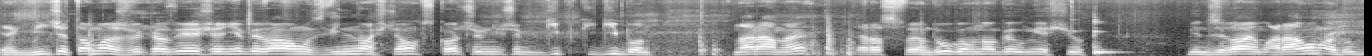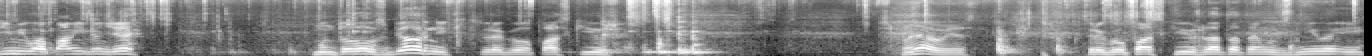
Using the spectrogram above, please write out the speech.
Jak widzicie, Tomasz wykazuje się niebywałą zwinnością. Skoczył niczym gibki gibon na ramę. Teraz swoją długą nogę umieścił między wałem a ramą, a długimi łapami będzie montował zbiornik, którego opaski już wspaniały jest, którego opaski już lata temu zgniły i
